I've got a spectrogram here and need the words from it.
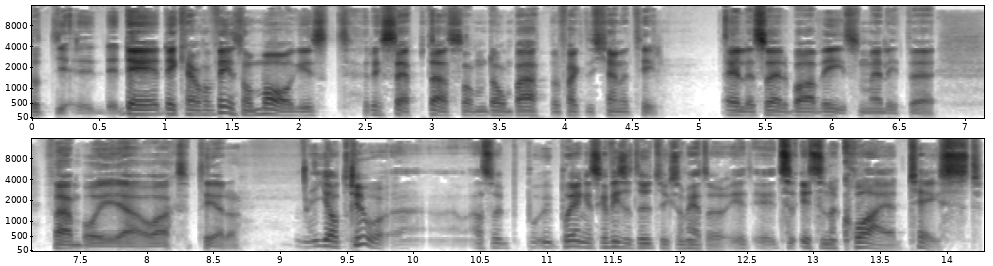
Så eh, det, det kanske finns något magiskt recept där som de på Apple faktiskt känner till. Eller så är det bara vi som är lite fanboyiga och accepterar. Jag tror, eh, alltså på, på engelska finns ett uttryck som heter it's, it's an acquired taste.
